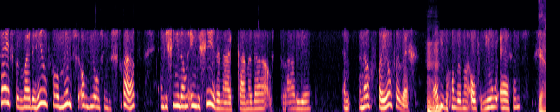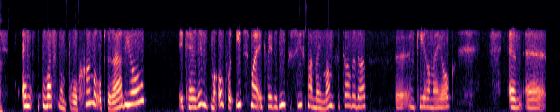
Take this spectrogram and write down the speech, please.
50 waren er heel veel mensen, ook bij ons in de straat... en die gingen dan emigreren naar Canada, Australië... en in elk geval heel ver weg. Mhm. Die begonnen dan overnieuw ergens. Ja. En toen was er een programma op de radio. Ik herinner me ook wel iets, maar ik weet het niet precies. Maar mijn man vertelde dat eh, een keer aan mij ook. En eh,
